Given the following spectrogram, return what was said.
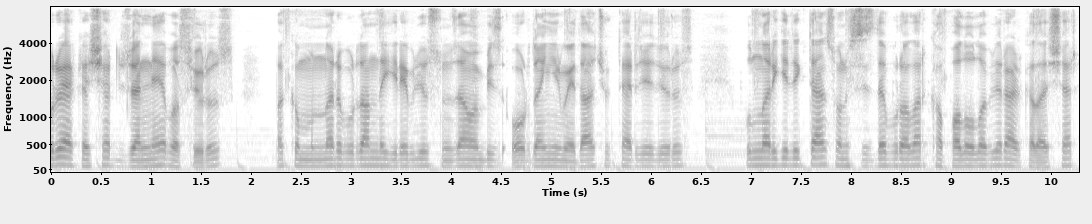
Buraya arkadaşlar düzenleye basıyoruz. Bakın bunları buradan da girebiliyorsunuz ama biz oradan girmeyi daha çok tercih ediyoruz. Bunları girdikten sonra sizde buralar kapalı olabilir arkadaşlar.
